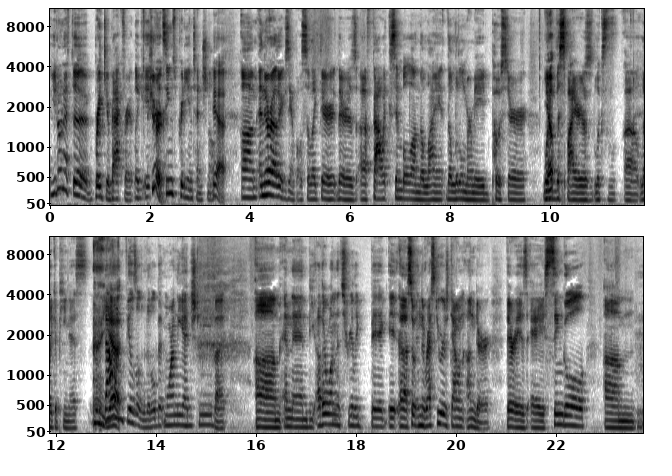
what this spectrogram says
you don't have to break your back for it. Like it, Sure. it seems pretty intentional. Yeah. Um, and there are other examples. So like there there's a phallic symbol on the lion, the Little Mermaid poster. One Yep. of the spires looks uh, like a penis. That Yeah. one feels a little bit more on the edge to me, but. Um, and then the other one that's really big. It, uh, so in the Rescuers Down Under, there is a single um,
